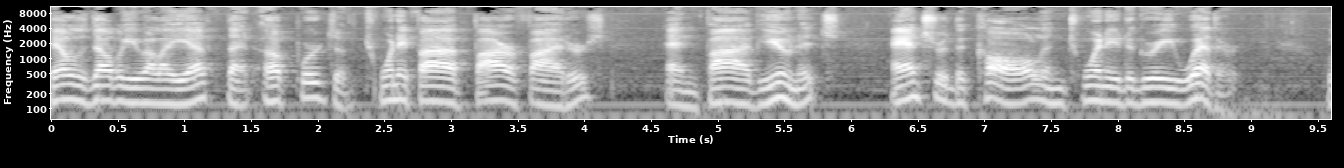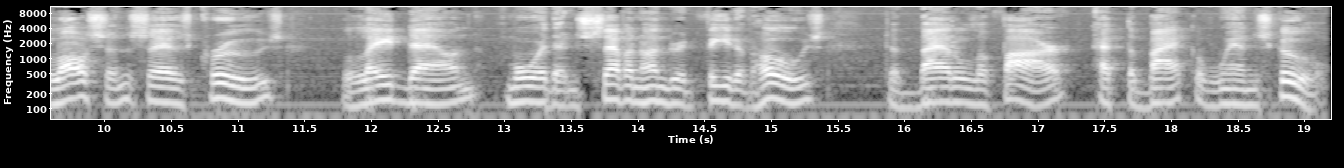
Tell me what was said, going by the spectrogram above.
tells WLAF that upwards of 25 firefighters and five units answered the call in 20 degree weather. Lawson says crews laid down more than 700 feet of hose to battle the fire at the back of Wynn School.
